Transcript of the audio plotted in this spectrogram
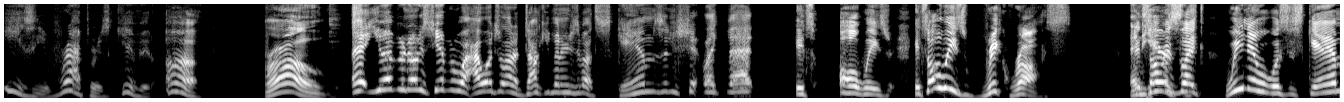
easy rappers give it up. Bro, Hey, you ever notice? You ever? wa- I watch a lot of documentaries about scams and shit like that. It's always, it's always Rick Ross. And it's always here's- like we knew it was a scam.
